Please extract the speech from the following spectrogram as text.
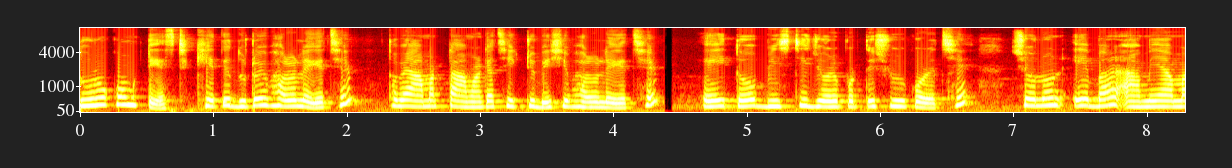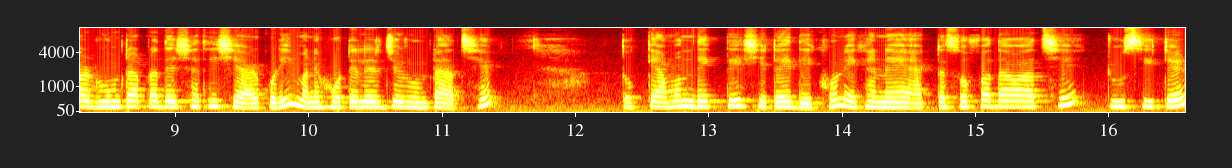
দুরকম টেস্ট, খেতে দুটোই ভালো লেগেছে, তবে আমারটা আমার কাছে একটু বেশি ভালো লেগেছে। এই তো বৃষ্টি জোরে পড়তে শুরু করেছে। চলুন এবার আমি আমার রুমটা আপনাদের সাথে শেয়ার করি মানে হোটেলের যে রুমটা আছে। তো কেমন দেখতে সেটাই দেখুন। এখানে একটা সোফা দেওয়া আছে টু সিটের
